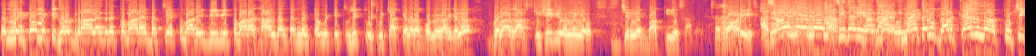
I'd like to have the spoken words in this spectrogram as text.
ਤੇ ਮਿੰਟੋ ਮਿੰਟੀ ਤੁਹਾਨੂੰ ਡਰਾ ਲੈਂਦੇ ਨੇ ਤੁਹਾਰੇ ਬੱਚੇ ਤੁਹਾਡੀ ਬੀਵੀ ਤੁਹਾਡਾ ਖਾਨਦਾਨ ਤੇ ਮਿੰਟੋ ਮਿੰਟੀ ਤੁਸੀਂ ਤੂਤੂ ਚੱਕ ਕੇ ਇਹਨਾਂ ਦਾ ਬੋਲਣ ਲੱਗ ਜਾਣਾ। ਗੁਨਾਹਗਾਰ ਤੁਸੀਂ ਵੀ ਉਨੇ ਹੀ ਹੋ ਜਿੰਨੇ ਬਾਕੀ ਇਹ ਸਾਰੇ। ਸੌਰੀ ਅਸੀਂ ਨਾ ਨਾ ਨਾ ਨਾ। ਅਸੀਂ ਤਾਂ ਨਹੀਂ ਮੈਂ- ਮੈਂ- ਤੈਨੂੰ ਗੱਲ ਕਹਿ ਦਿੰਦਾ ਤੁਸੀਂ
